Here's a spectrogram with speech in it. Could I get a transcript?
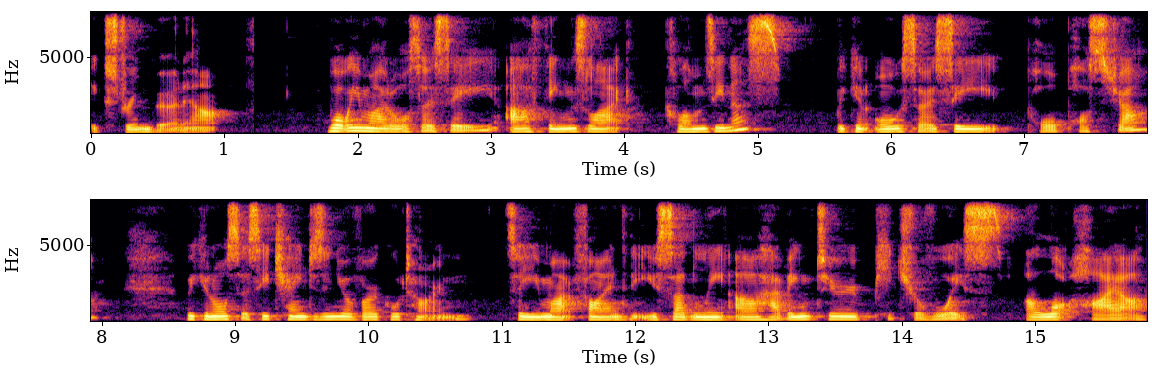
extreme burnout. What we might also see are things like clumsiness. We can also see poor posture. We can also see changes in your vocal tone. So you might find that you suddenly are having to pitch your voice a lot higher.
